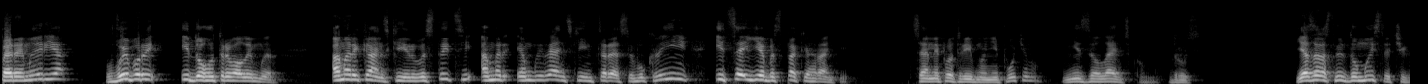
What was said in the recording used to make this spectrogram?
перемир'я, вибори і довготривалий мир американські інвестиції, амер- американські інтереси в Україні, і це є безпека гарантій. Це не потрібно ні Путіну, ні Зеленському, друзі. Я зараз не до мислячих,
